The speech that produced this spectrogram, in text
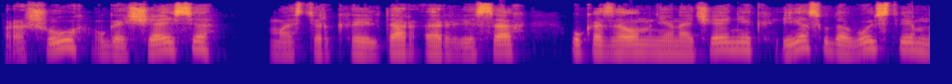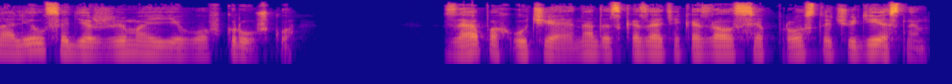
«Прошу, угощайся». Мастер Кхейльтар Эр-Рисах указал мне на чайник, и я с удовольствием налил содержимое его в кружку. Запах у чая, надо сказать, оказался просто чудесным,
